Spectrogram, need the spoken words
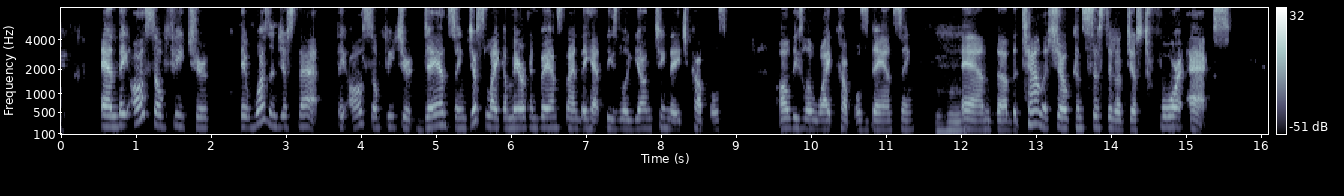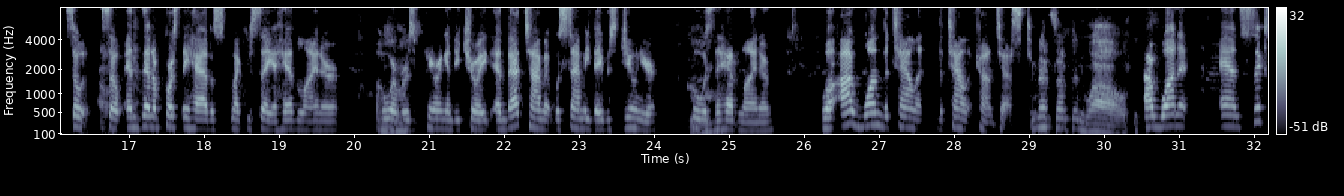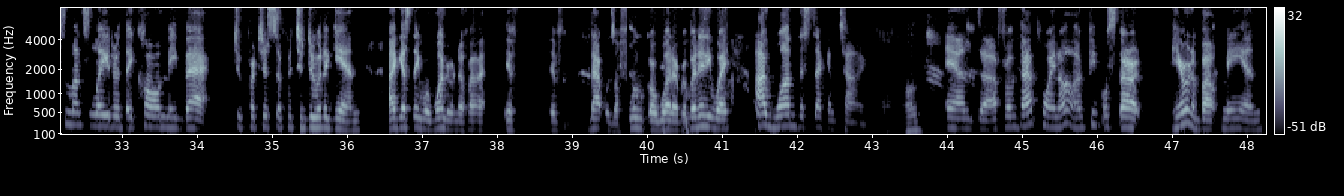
and they also featured. It wasn't just that they also featured dancing, just like American Bandstand. They had these little young teenage couples all these little white couples dancing. Mm-hmm. And uh, the talent show consisted of just four acts. So, wow. so, and then of course they had, a, like you say, a headliner, whoever mm-hmm. is appearing in Detroit. And that time it was Sammy Davis Jr. who mm-hmm. was the mm-hmm. headliner. Well, I won the talent, the talent contest. Isn't that something? Wow. I won it. And six months later, they called me back to participate, to do it again. I guess they were wondering if I, if, if that was a fluke or whatever. But anyway, I won the second time. And uh, from that point on, people start hearing about me and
